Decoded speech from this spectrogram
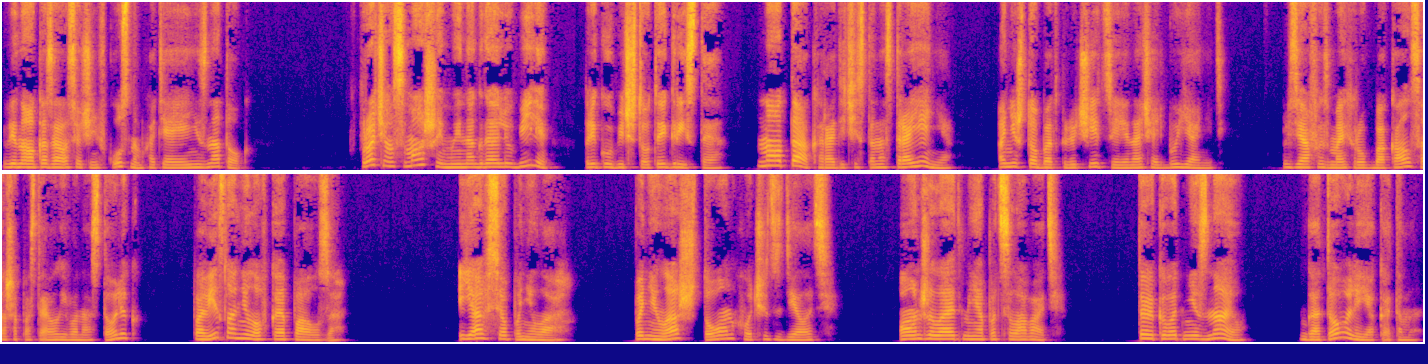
Вино оказалось очень вкусным, хотя я и не знаток. Впрочем, с Машей мы иногда любили пригубить что-то игристое. Но так, ради чисто настроения, а не чтобы отключиться или начать буянить. Взяв из моих рук бокал, Саша поставил его на столик. Повисла неловкая пауза. Я все поняла. Поняла, что он хочет сделать. Он желает меня поцеловать. Только вот не знаю, готова ли я к этому.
